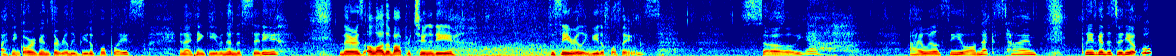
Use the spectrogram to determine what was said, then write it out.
I think Oregon's a really beautiful place. And I think even in the city, there's a lot of opportunity to see really beautiful things. So, yeah, I will see you all next time. Please give this video, ooh,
